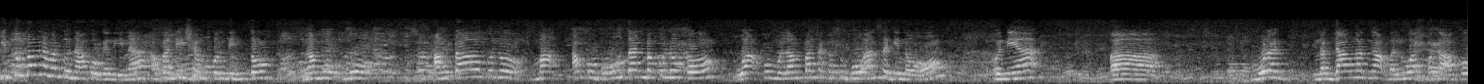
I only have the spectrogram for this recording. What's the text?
Gitubang naman to na ako ganina. Apan di siya mo kontento. Nga mo, mo, ang tao kuno, ma, ako buutan ba kuno ko, wa ko mulampas sa kasubuan sa Ginoo. O niya, ah, murag nagdangat nga maluwas pa ka ako.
